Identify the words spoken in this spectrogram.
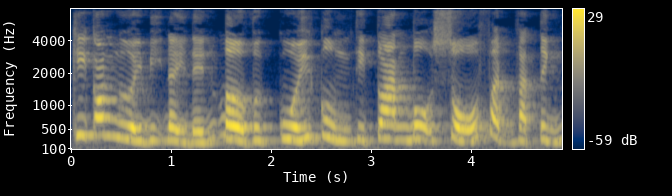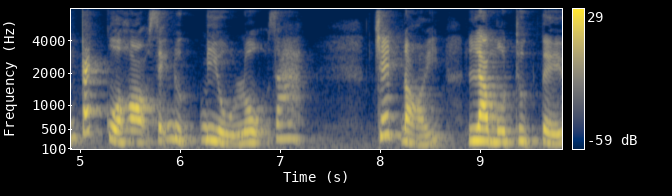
Khi con người bị đẩy đến bờ vực cuối cùng Thì toàn bộ số phận và tính cách của họ sẽ được biểu lộ ra. Chết đói là một thực tế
